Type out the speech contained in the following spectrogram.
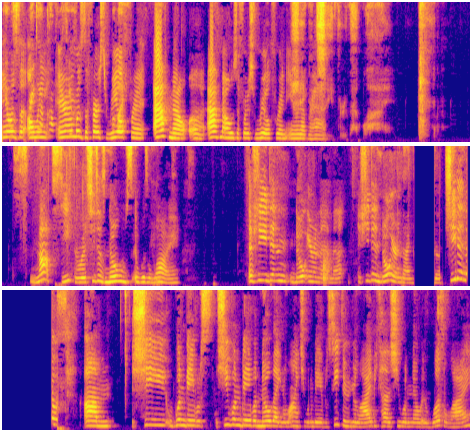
Aaron was the was great to have only. Aaron was the first real Bye-bye. friend. Aphmau, uh, Aphmau was the first real friend Aaron she ever can had. see through that lie. It's not see through it. She just knows it was a lie. If she didn't know Aaron that met, if she didn't know Aaron that good, she didn't know. Um, she wouldn't be able. To, she wouldn't be able to know that you're lying. She wouldn't be able to see through your lie because she wouldn't know it was a lie.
